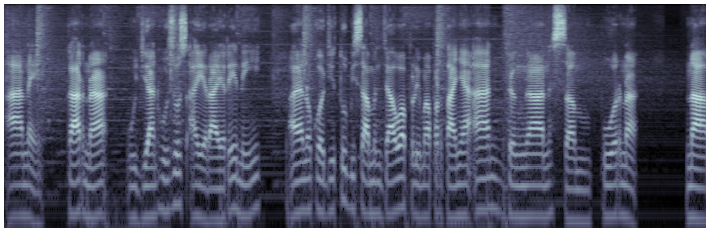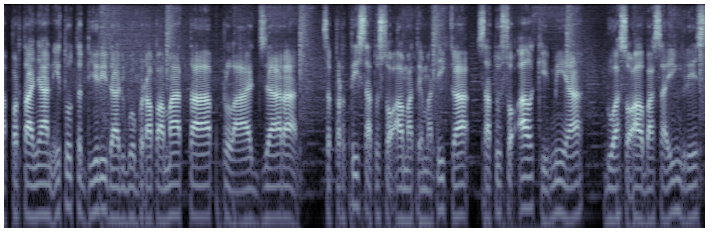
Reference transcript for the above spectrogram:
aneh. Karena ujian khusus akhir-akhir ini Ayano Koji itu bisa menjawab lima pertanyaan dengan sempurna. Nah, pertanyaan itu terdiri dari beberapa mata pelajaran, seperti satu soal matematika, satu soal kimia, dua soal bahasa Inggris,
